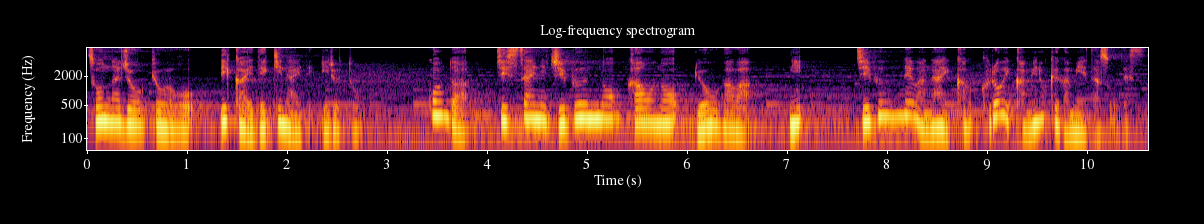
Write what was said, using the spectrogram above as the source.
そんな状況を理解できないでいると今度は実際に自分の顔の両側に自分ではない黒い髪の毛が見えたそうです。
